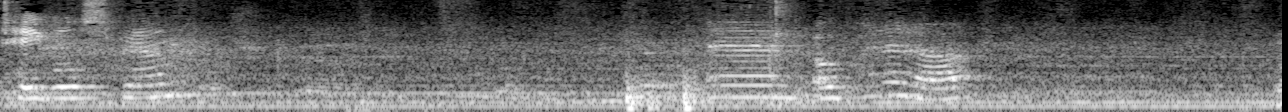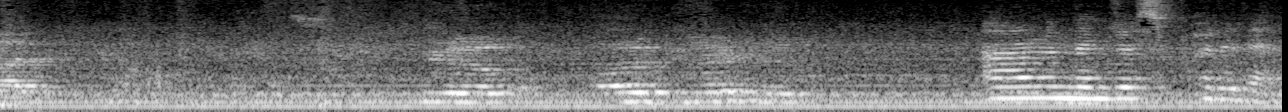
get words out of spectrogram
tablespoon open it up. But, you know, I'm connected. Um, and then just put it in.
